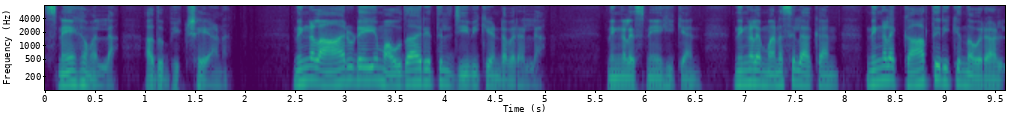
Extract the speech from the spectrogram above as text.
സ്നേഹമല്ല അത് ഭിക്ഷയാണ്. നിങ്ങൾ ആരുടെയും ഔദാര്യത്തിൽ ജീവിക്കേണ്ടവരല്ല. നിങ്ങളെ സ്നേഹിക്കാൻ നിങ്ങളെ മനസ്സിലാക്കാൻ നിങ്ങളെ കാത്തിരിക്കുന്ന ഒരാൾ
